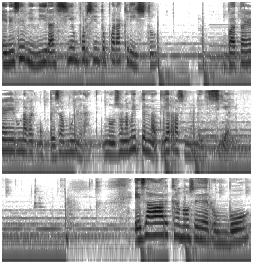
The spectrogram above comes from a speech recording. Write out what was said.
en ese vivir al 100% para Cristo, va a traer una recompensa muy grande, no solamente en la tierra, sino en el cielo. Esa arca no se derrumbó,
